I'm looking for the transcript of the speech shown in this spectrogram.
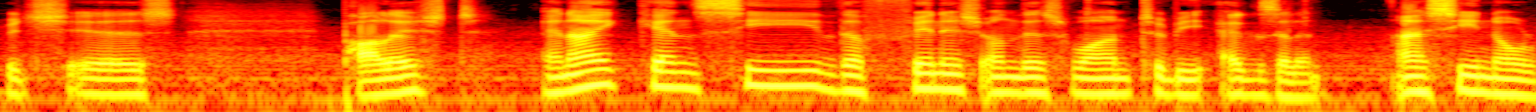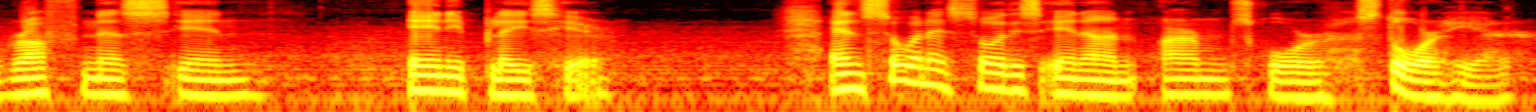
which is polished and I can see the finish on this one to be excellent. I see no roughness in any place here. And so when I saw this in an Armscor store here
